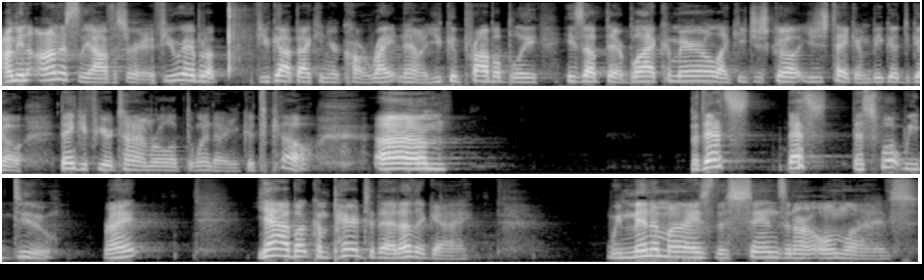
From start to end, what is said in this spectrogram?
I mean honestly, officer, if you were able to if you got back in your car right now, you could probably he's up there, black Camaro, like you just go you just take him, be good to go. Thank you for your time, roll up the window, and you're good to go. Um, but that's that's that's what we do, right? Yeah, but compared to that other guy, we minimize the sins in our own lives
